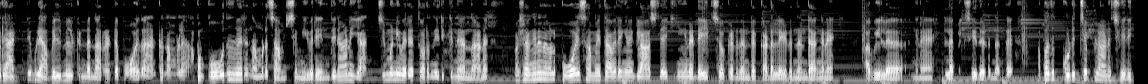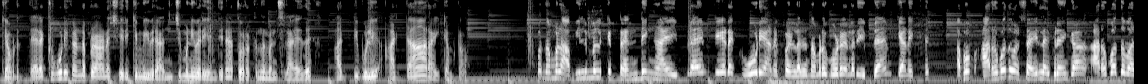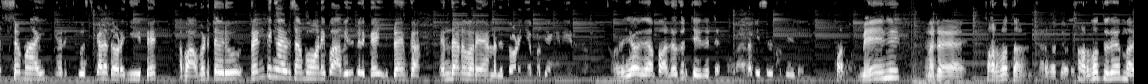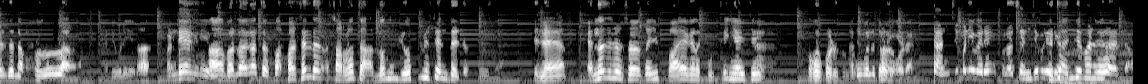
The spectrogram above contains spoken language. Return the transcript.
ഒരു അടിപൊളി അവിൽ മിൽക്ക് ഉണ്ടെന്ന് പറഞ്ഞിട്ട് പോയതാണ് കേട്ടോ നമ്മൾ അപ്പം പോകുന്നത് വരെ നമ്മുടെ സംശയം ഇവർ എന്തിനാണ് ഈ അഞ്ച് മണി വരെ തുറന്നിരിക്കുന്നത് എന്നാണ്. പക്ഷെ അങ്ങനെ നമ്മൾ പോയ സമയത്ത് അവരിങ്ങനെ ഗ്ലാസ്സിലേക്ക് ഇങ്ങനെ ഡേറ്റ്സ് ഒക്കെ ഇടുന്നുണ്ട് കടല ഇടുന്നുണ്ട് അങ്ങനെ അവിൽ ഇങ്ങനെ എല്ലാം മിക്സ് ചെയ്തിടുന്നുണ്ട്. അപ്പോൾ അത് കുടിച്ചപ്പോഴാണ് ശരിക്കും അവിടെ തിരക്ക് കൂടി കണ്ടപ്പോഴാണ് ശരിക്കും ഇവർ അഞ്ച് മണി വരെ എന്തിനാണ് തുറക്കുന്നത് മനസ്സിലായത്. അടിപൊളി അഡാർ ഐറ്റം കേട്ടോ അപ്പോൾ നമ്മൾ അബിൽ മിൽക്ക് ട്രെൻഡിങ് ആയ ഇബ്രാഹിം കെയുടെ കൂടെയാണ് ഇപ്പോൾ ഉള്ളത്. നമ്മുടെ കൂടെ ഉള്ളത് ഇബ്രാഹിം കാണിക്ക് അപ്പം അറുപത് വർഷമായില്ല ഇബ്രാഹിം ഖാൻ അറുപത് വർഷമായി ഈ ഒരു ജ്യൂസ് കട തുടങ്ങിയിട്ട്. അപ്പൊ അവിടുത്തെ ഒരു ട്രെൻഡിങ് ആയ ഒരു സംഭവമാണ് ഇപ്പൊ അവിൽ മിൽക്ക്. ഇബ്രാഹിം ഖാൻ എന്താണ് പറയാനുള്ളത്? തുടങ്ങിയപ്പോ എങ്ങനെയായിരുന്നു? അയ്യോ ഞാൻ പലതും ചെയ്തിട്ട്. പല ബിസിനസ് ചെയ്തു. മെയിൻ മറ്റേ സർവത്താണ് സർവത്ത് ഇതേമാതിരി തന്നെ ഫുള്ളാണ് പണ്ടേ ആ പണ്ട് അങ്ങനത്തെ പക്ഷേ സർവത്ത് അന്നൊന്നും ജ്യൂസ് മിഷൻ ഉണ്ടല്ലോ പിന്നെ എന്നതിന് ശേഷം ഈ പായ അങ്ങനെ കുക്കിംഗ് ആയിട്ട് ഒക്കെ കൊടുക്കും. അതുപോലെ അഞ്ചു മണി വരെ പുലർച്ചെ അഞ്ചു മണി ഇത് വരെ അഞ്ച് മണി വരെ അല്ല.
